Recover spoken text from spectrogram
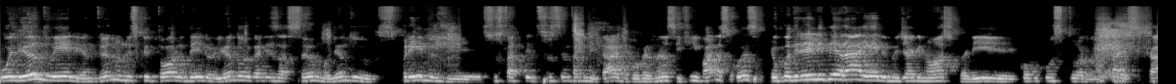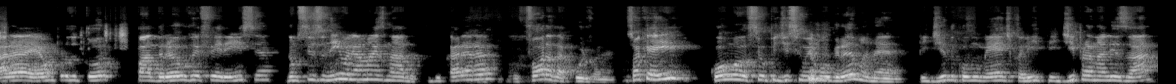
Olhando ele, entrando no escritório dele, olhando a organização, olhando os prêmios de sustentabilidade, governança, enfim, várias coisas, eu poderia liberar ele no diagnóstico ali como consultor. Mas, cara, esse cara é um produtor padrão, referência, não preciso nem olhar mais nada. O cara era fora da curva, né? Só que aí, como se eu pedisse um hemograma, né? Pedindo como médico ali, pedir para analisar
